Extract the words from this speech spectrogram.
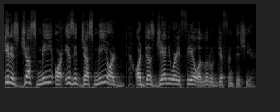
It is just me, or is it just me, or, or does January feel a little different this year?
